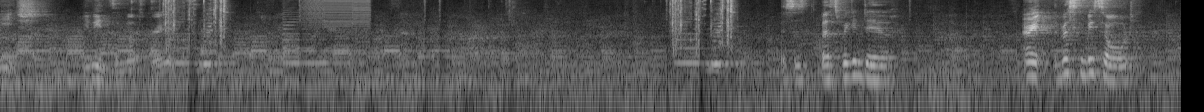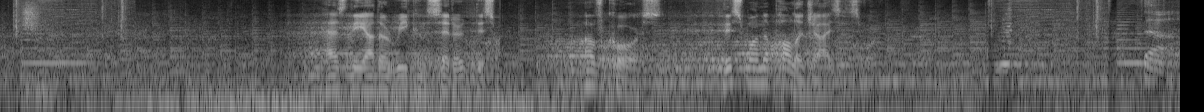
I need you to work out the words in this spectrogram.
Yeesh. You need some upgrades. This is the best we can do. Alright, the rest can be sold. Has the other reconsidered this? Of course. This one apologizes for. So.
